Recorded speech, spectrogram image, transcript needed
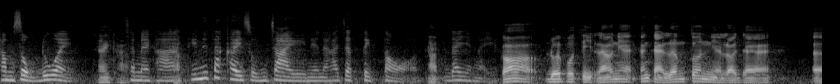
ทำส่งด้วยใช่ครับใช่ไหมคะครับทีนี้ถ้าใครสนใจเนี่ยนะคะจะติดต่อครับได้ยังไง ก็โดยปกติแล้วเนี่ยตั้งแต่เริ่มต้นเนี่ยเราจะเอ่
